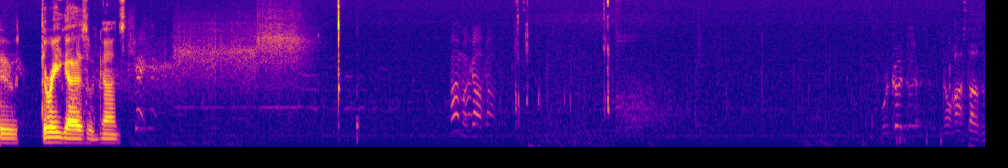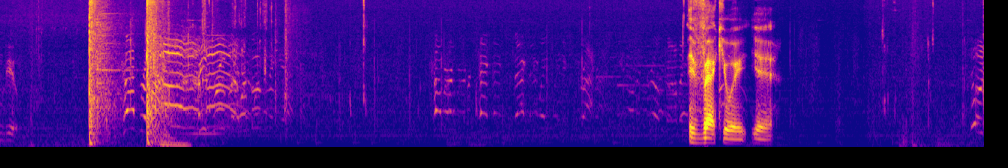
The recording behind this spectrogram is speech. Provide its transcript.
Two, three guys with guns. Evacuate, my god. We're good, sir. No hostiles in view. Compromise! Regroup and we're moving again! Cover, protect, evacuate, and extract. You know the drill, gentlemen. Evacuate, yeah. Move,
